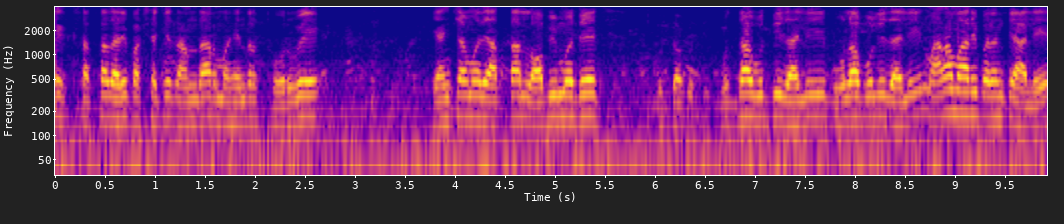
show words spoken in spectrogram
एक सत्ताधारी पक्षाचेच आमदार महेंद्र थोरवे यांच्यामध्ये आता लॉबीमध्येच गुद्दागुद्दी झाली बोलाबोली झाली मारामारीपर्यंत आले.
